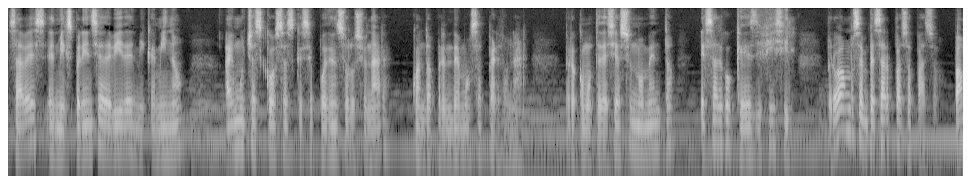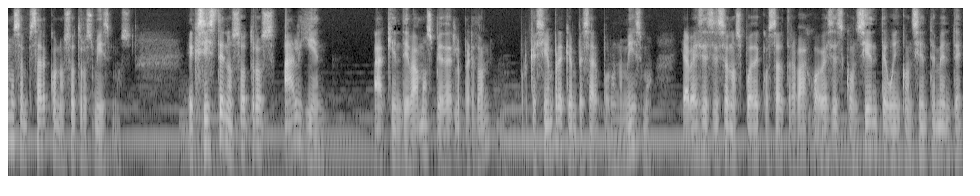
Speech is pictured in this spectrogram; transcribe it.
Sabes, en mi experiencia de vida, en mi camino, hay muchas cosas que se pueden solucionar cuando aprendemos a perdonar, pero como te decía hace un momento, es algo que es difícil, pero vamos a empezar paso a paso, vamos a empezar con nosotros mismos. ¿Existe nosotros alguien a quien debamos pedirle perdón? Porque siempre hay que empezar por uno mismo, y a veces eso nos puede costar trabajo, a veces consciente o inconscientemente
